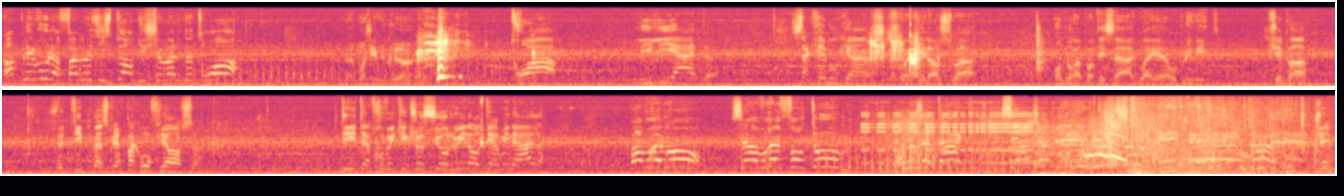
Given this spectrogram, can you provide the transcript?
Rappelez-vous la fameuse histoire du cheval de Troie Euh, Moi j'ai vu que un. rapporter ça à Aguirre au plus vite. Je sais pas. Ce type m'inspire pas confiance. Dis, t'as trouvé quelque chose sur lui dans le terminal? Pas vraiment! C'est un vrai fantôme! On nous attaque! C'est un Javelin Je vais me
